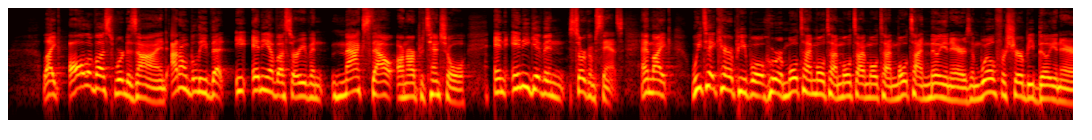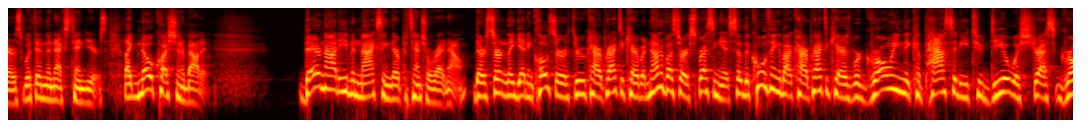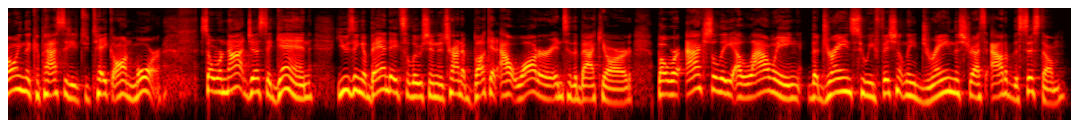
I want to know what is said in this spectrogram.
Like all of us were designed. I don't believe that any of us are even maxed out on our potential in any given circumstance. And like we take care of people who are multi, multi, multi, multi, multi millionaires and will for sure be billionaires within the next 10 years. Like no question about it they're not even maxing their potential right now. They're certainly getting closer through chiropractic care, but none of us are expressing it. So the cool thing about chiropractic care is we're growing the capacity to deal with stress, growing the capacity to take on more. So we're not just again using a band-aid solution and trying to bucket out water into the backyard, but we're actually allowing the drains to efficiently drain the stress out of the system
